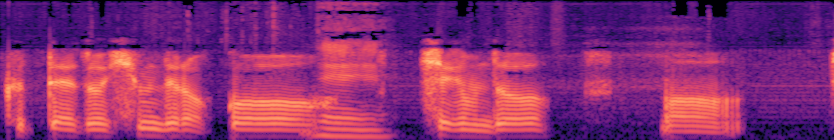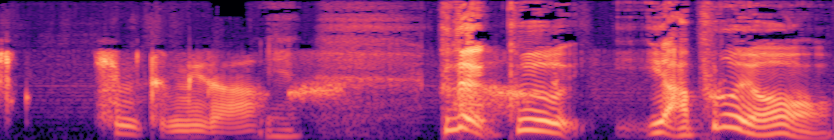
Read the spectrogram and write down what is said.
그때도 힘들었고 네. 지금도 뭐 힘듭니다. 예. 근데 아. 그, 이 앞으로요,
